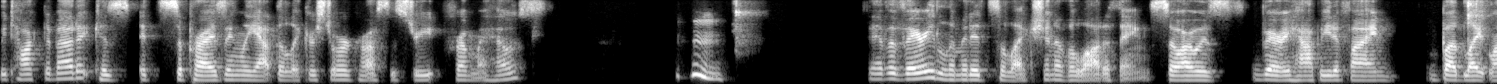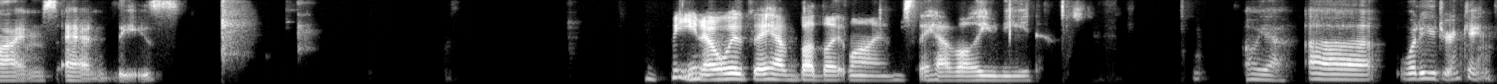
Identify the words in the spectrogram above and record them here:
we talked about it because it's surprisingly at the liquor store across the street from my house. Hmm. They have a very limited selection of a lot of things. So I was very happy to find Bud Light Limes and these. You know, they have Bud Light limes, they have all you need. Oh yeah. Uh what are you drinking?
